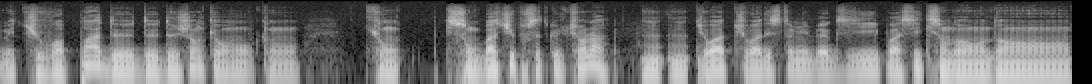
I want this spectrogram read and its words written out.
Mais tu vois pas de, de, de gens qui, ont, qui, ont- qui ont- qui sont battus pour cette culture-là. Hmm, hmm. Tu vois, tu vois des Stomy Bugsy, Passy qui sont dans, dans,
